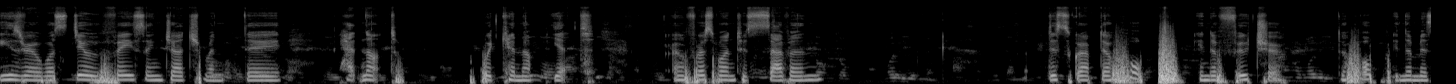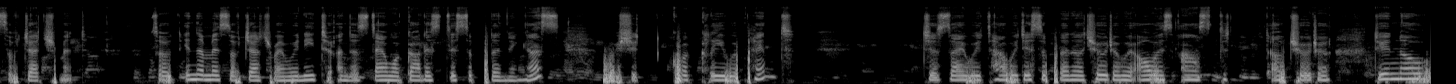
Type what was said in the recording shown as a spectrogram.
Israel was still facing judgment. They had not waken up yet. Uh, verse 1 to 7 describe the hope in the future, the hope in the midst of judgment. So, in the midst of judgment, we need to understand what God is disciplining us. We should quickly repent. Just like with how we discipline our children, we always ask our children, Do you know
